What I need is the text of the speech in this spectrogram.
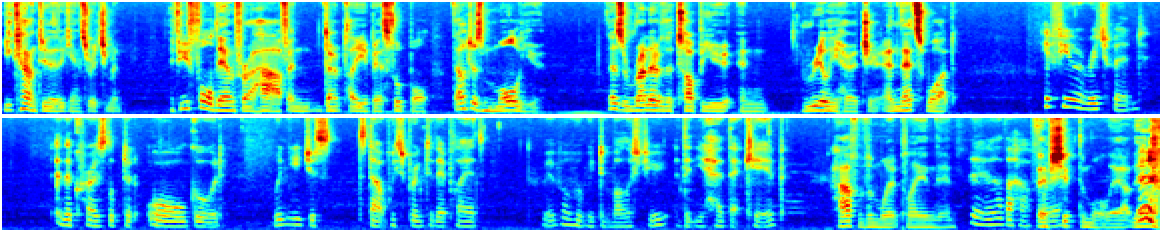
You can't do that against Richmond. If you fall down for a half and don't play your best football, they'll just maul you. They'll just run over the top of you and really hurt you. And that's what. If you were Richmond and the Crows looked at all good, wouldn't you just start whispering to their players, Remember when we demolished you and then you had that camp? Half of them weren't playing then. Yeah, the other half They've were. shipped them all out. The other,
